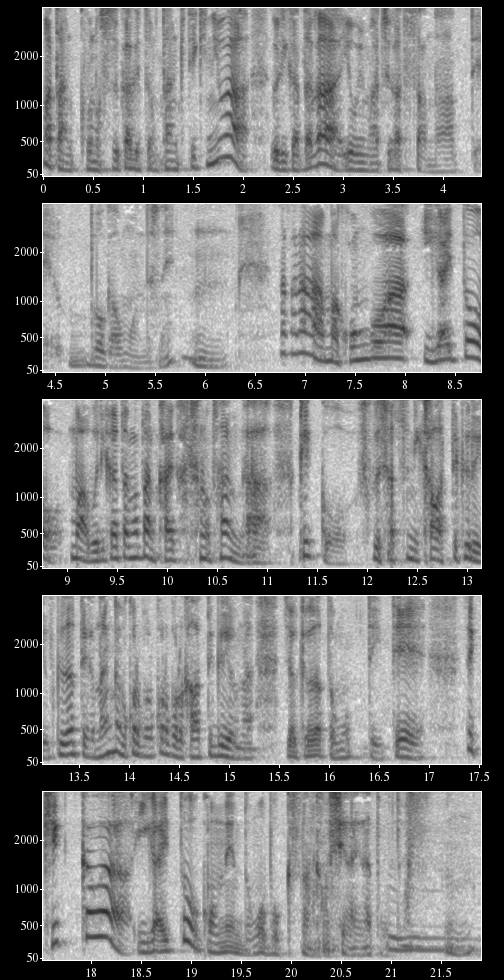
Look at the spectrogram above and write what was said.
まあ短この数か月の短期的には売り方が読み間違ってたんだなって僕は思うんですね。うんだから、まあ、今後は意外と、まあ、売り方のターン、買い方のターンが結構複雑に変わってくる、複雑っていうか、何回もコロコロコロコロ変わってくるような状況だと思っていて、で結果は意外と今年度もボックスなのかもしれないなと思ってます。うん、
